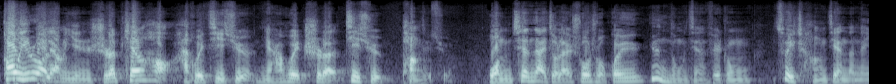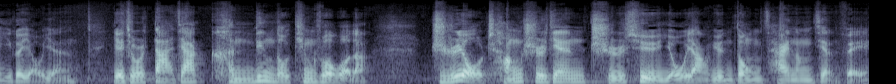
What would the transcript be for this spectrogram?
高热量饮食的偏好还会继续，你还会吃的继续胖下去。我们现在就来说说关于运动减肥中最常见的那一个谣言，也就是大家肯定都听说过的。只有长时间持续有氧运动才能减肥。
